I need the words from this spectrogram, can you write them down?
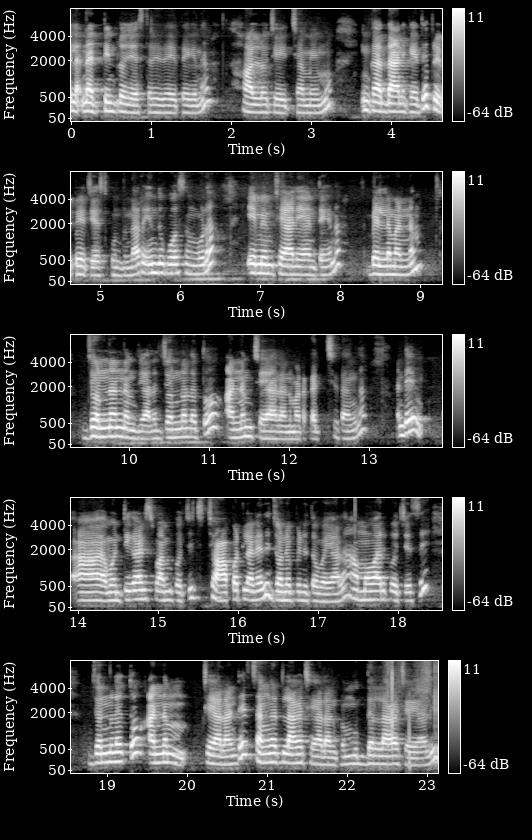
ఇలా నట్టింట్లో చేస్తారు ఇదైతే కదా. హాల్లో చేయించాము మేము. ఇంకా దానికైతే ప్రిపేర్ చేసుకుంటున్నారు. ఇందుకోసం కూడా ఏమేమి చేయాలి అంటే కదా బెల్లం అన్నం జొన్న అన్నం చేయాలి. జొన్నలతో అన్నం చేయాలన్నమాట ఖచ్చితంగా. అంటే ఆ ఒంటిగారి స్వామికి వచ్చేసి చాపట్లు అనేది జొన్న పిండితో పోయాలి అమ్మవారికి వచ్చేసి జొన్నలతో అన్నం చేయాలంటే సంగటిలాగా చేయాలనుకో ముద్దల్లాగా చేయాలి.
